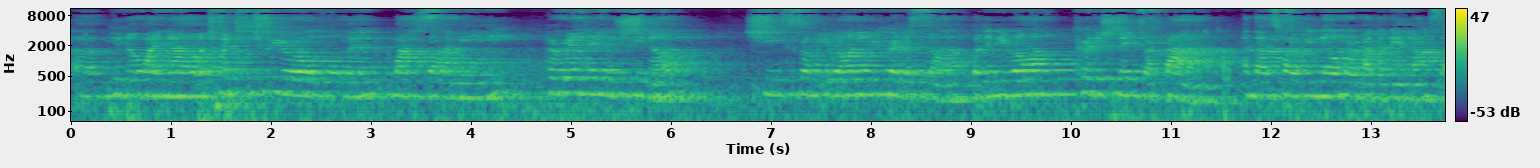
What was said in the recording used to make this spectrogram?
um, you know by now, a 22-year-old woman, Mahsa Amini, her real name is Sheena. She's from Iranian Kurdistan, but in Iran, Kurdish names are banned, and that's why we know her by the name Mahsa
